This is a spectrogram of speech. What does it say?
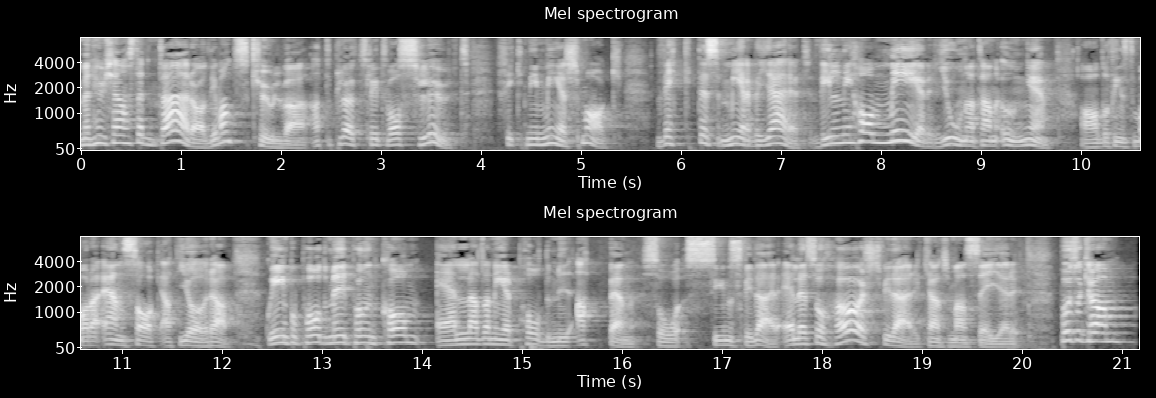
Men hur känns det där då? Det var inte så kul va? Att det plötsligt var slut. Fick ni mer smak? Väcktes merbegäret? Vill ni ha mer Jonathan Unge? Ja, då finns det bara en sak att göra. Gå in på podme.com eller ladda ner podme appen så syns vi där. Eller så hörs vi där kanske man säger. Puss och kram!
